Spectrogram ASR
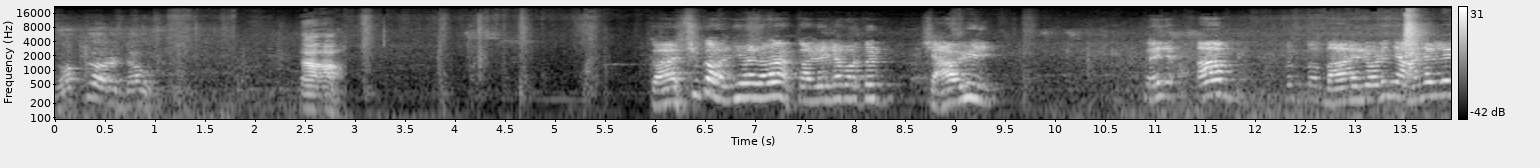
നോക്കാം അവിടെ ഉണ്ടാവും. ആ ആ. കാശു കളഞ്ഞു വന്നതാ കള്ളിന്റെ പുറത്ത് ചാവി. ആ ഭാര്യയോട് ഞാനല്ലേ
